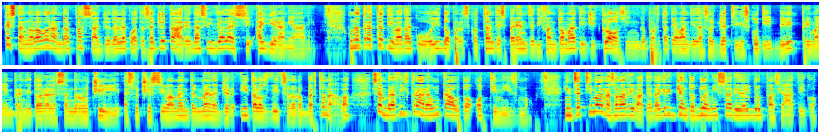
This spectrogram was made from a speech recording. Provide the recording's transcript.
che stanno lavorando al passaggio delle quote societarie da Silvio Alessi agli iraniani. Una trattativa da cui, dopo le scottanti esperienze di fantomatici closing portati avanti da soggetti discutibili, prima l'imprenditore Alessandro Nuccilli e successivamente il manager italo-svizzero Roberto Nava, sembra filtrare un cauto ottimismo ottimismo. In settimana sono arrivati ad Agrigento due emissari del gruppo asiatico.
